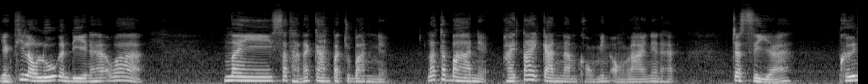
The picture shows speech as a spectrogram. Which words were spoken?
อย่างที่เรารู้กันดีนะฮะว่า ในสถานการณ์ปัจจุบันเนี่ยรัฐบาลเนี่ยภายใต้การนำของมินออนไลน์เนี่ยนะฮะจะเสียพื้น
